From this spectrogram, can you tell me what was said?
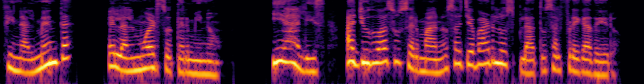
Finalmente, el almuerzo terminó, y Alice ayudó a sus hermanos a llevar los platos al fregadero.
